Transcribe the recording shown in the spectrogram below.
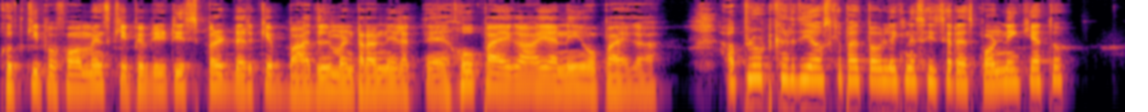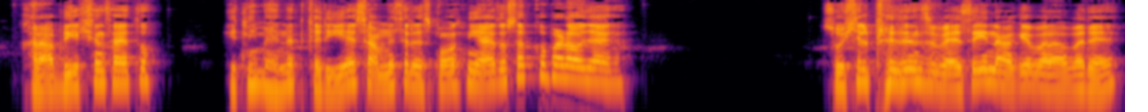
खुद की परफॉर्मेंस कैपेबिलिटीज पर डर के बादल मंडराने लगते हैं। हो पाएगा या नहीं हो पाएगा? अपलोड कर दिया, उसके बाद पब्लिक ने सही से रेस्पॉन्ड नहीं किया तो? खराब रिएक्शन आए तो? इतनी मेहनत करी है, सामने से रेस्पॉन्स नहीं आया तो सबको बड़ा हो जाएगा। सोशल प्रेजेंस वैसे ही ना के बराबर है।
